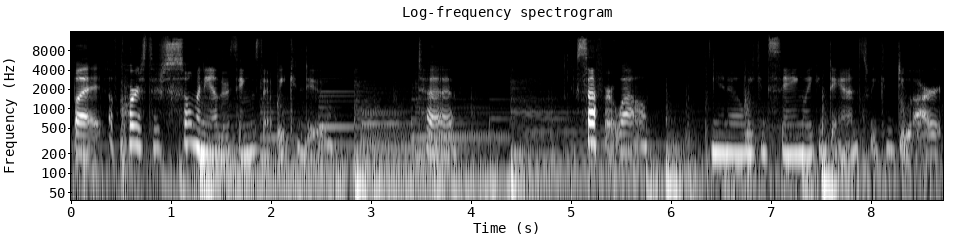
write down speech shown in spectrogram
But of course, there's so many other things that we can do to suffer well. You know, we can sing, we can dance, we can do art.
